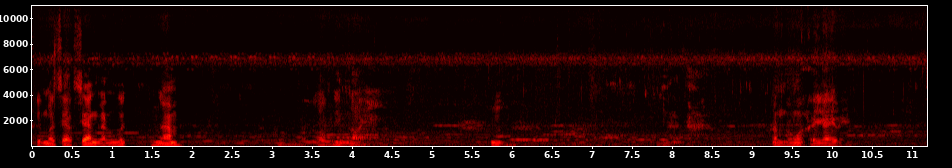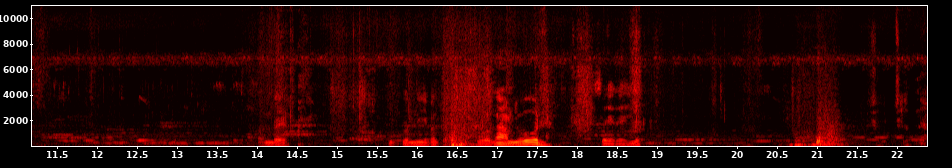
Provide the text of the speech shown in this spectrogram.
ขึ้นมาแทรกแซงกันมันงาม ออกนิดหน่อยทำลงมาขยายไป อันใดตัวนี้มันก็ตัวงามอยู่นี่ใส่ได้เยอะชืบๆนะ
